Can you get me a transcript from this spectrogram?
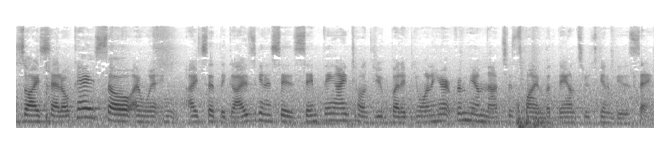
So I said, okay. So I went and I said, the guy's going to say the same thing I told you, but if you want to hear it from him, that's just fine, but the answer is going to be the same.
